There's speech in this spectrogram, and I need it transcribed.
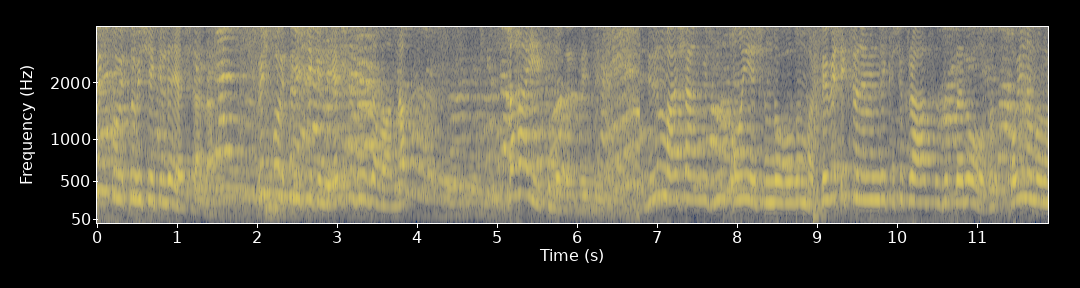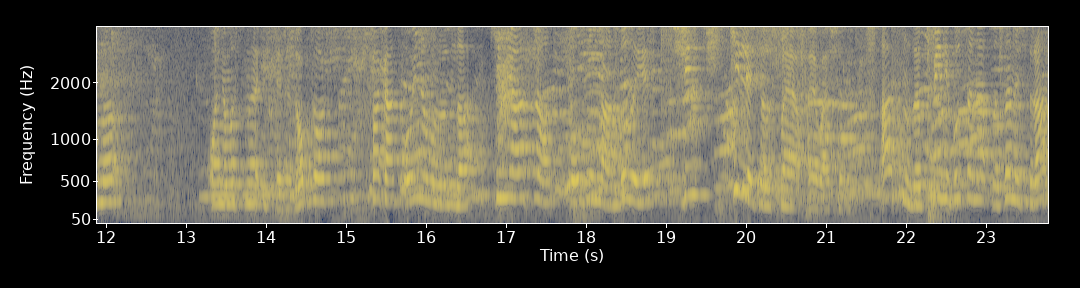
üç boyutlu bir şekilde yaşarlar. Üç boyutlu bir şekilde yaşadığı zaman da daha iyi kullanır zihnini. Bizim başlangıcımız 10 yaşında oğlum var. Bebeklik döneminde küçük rahatsızlıkları oldu. Oyun hamurunu oynamasını istedi doktor. Fakat oyun hamurunda kimyasal olduğundan dolayı biz kille çalışmaya yapmaya başladık. Aslında beni bu sanatla tanıştıran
